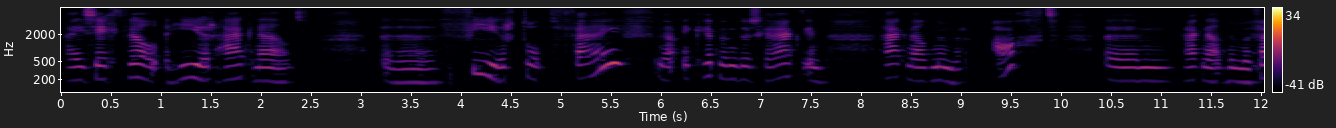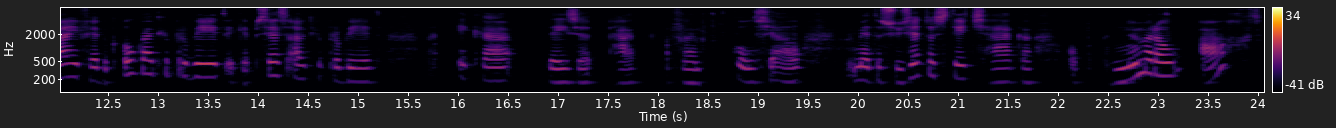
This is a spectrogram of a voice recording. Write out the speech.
Hij zegt wel hier haaknaald uh, eh, 4 tot 5 nou ik heb hem dus gehaakt in haaknaald nummer 8 um, ehm, haaknaald nummer 5 heb ik ook uitgeprobeerd. Ik heb 6 uitgeprobeerd. Maar ik ga deze haak of uh, koolsjaal met de Suzette stitch haken op nummer 8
